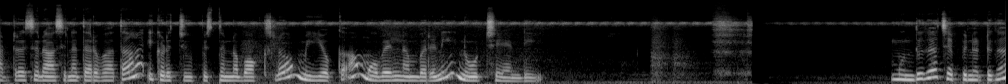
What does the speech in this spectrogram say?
అడ్రస్ రాసిన తర్వాత ఇక్కడ చూపిస్తున్న బాక్స్లో మీ యొక్క మొబైల్ నంబర్ని నోట్ చేయండి. ముందుగా చెప్పినట్టుగా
